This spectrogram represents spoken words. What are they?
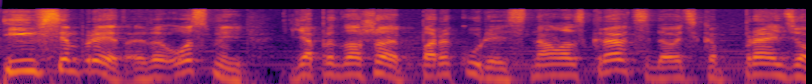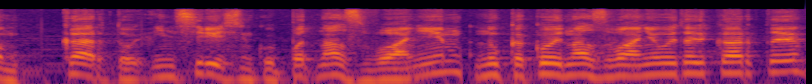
И всем привет, это Осмий. Я продолжаю паркурить на Ласкрафте. Давайте-ка пройдем карту интересненькую под названием. Ну, какое название у этой карты?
